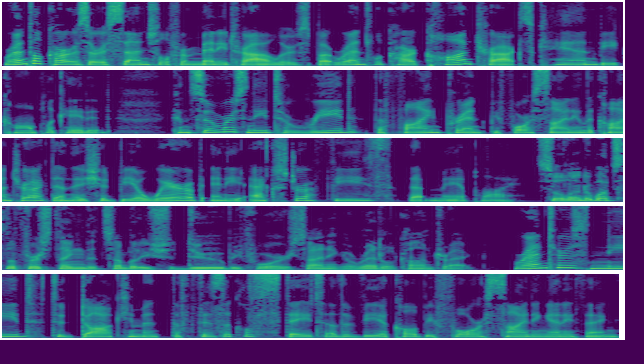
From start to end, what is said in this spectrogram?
Rental cars are essential for many travelers, but rental car contracts can be complicated. Consumers need to read the fine print before signing the contract, and they should be aware of any extra fees that may apply. So, Linda, what's the first thing that somebody should do before signing a rental contract? Renters need to document the physical state of the vehicle before signing anything.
